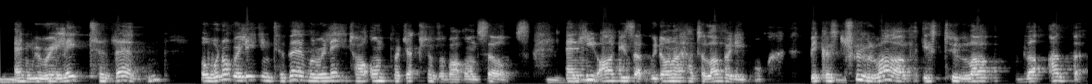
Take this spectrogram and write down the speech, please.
mm. and we relate to them but we're not relating to them, we're relating to our own projections of our own selves. Mm-hmm. And he argues that we don't know how to love anymore because true love is to love the other,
